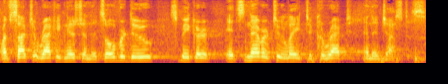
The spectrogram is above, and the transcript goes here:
of such a recognition. It's overdue, Speaker. It's never too late to correct an injustice.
